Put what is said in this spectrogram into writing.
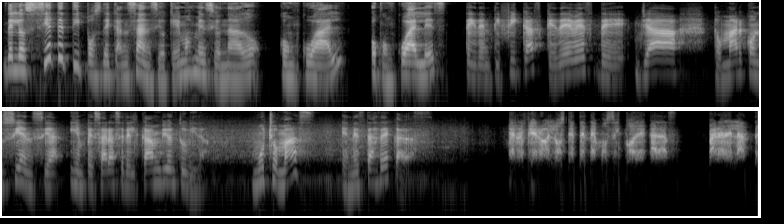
De los siete tipos de cansancio que hemos mencionado, ¿con cuál o con cuáles te identificas que debes de ya tomar conciencia y empezar a hacer el cambio en tu vida. Mucho más en estas décadas. Me refiero a los que tenemos cinco décadas para adelante.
